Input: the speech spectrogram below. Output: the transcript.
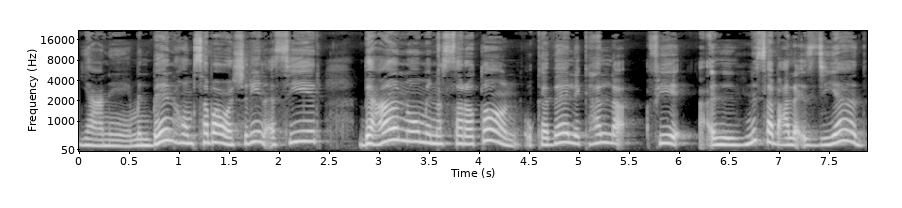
يعني من بينهم سبعة وعشرين أسير بيعانوا من السرطان. وكذلك هلأ في النسب على ازدياد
